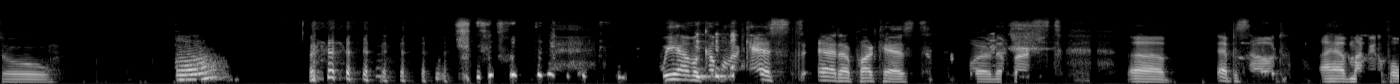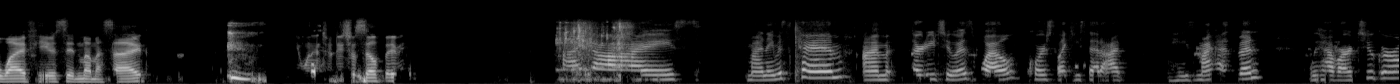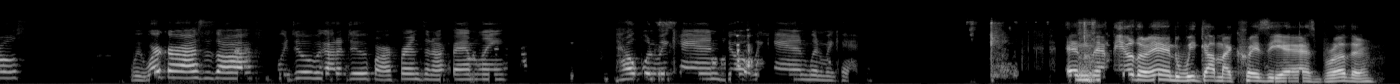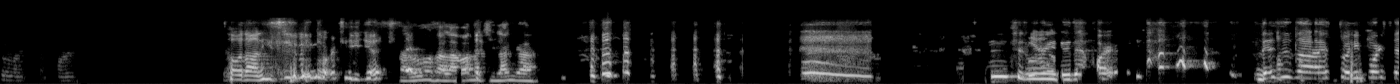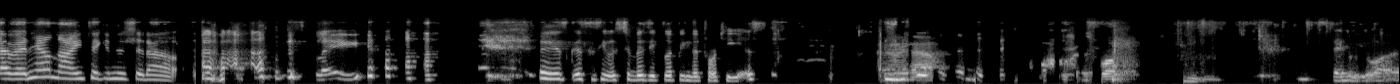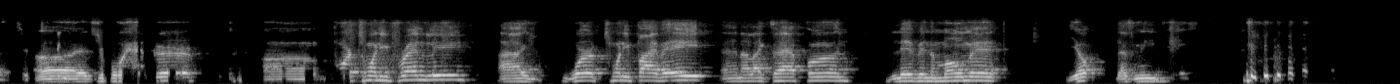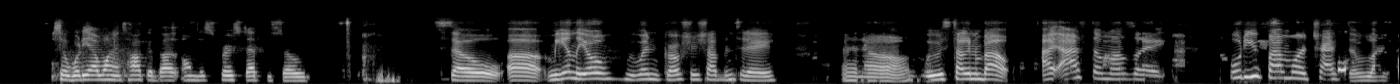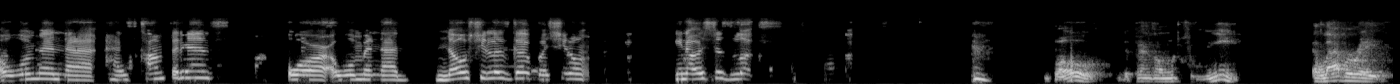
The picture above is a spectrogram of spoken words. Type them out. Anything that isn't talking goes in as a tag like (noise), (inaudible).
So. Oh. (laughs) we have a couple of guests at our podcast for the first uh, episode. I have my beautiful wife here sitting by my side. you want to introduce yourself, baby? Hi guys. My name is Kim. I'm 32 as well. Of course, like he said, I he's my husband. We have our two girls. We work our asses off. We do what we got to do for our friends and our family. Help when we can, do what we can when we can. And at the other end, we got my crazy ass brother. Hold on, he's flipping tortillas. Saludos a la banda chilanga. (laughs) Should we redo that part? (laughs) this is us 24 7. Hell no, I ain't taking this shit out. (laughs) Display. it's because he was too busy flipping the tortillas. Yeah. Say who you are. Uh, it's your boy Edgar. Um, 420 friendly. I work 25 8 and I like to have fun, live in the moment. Yep, that's me. (laughs) So, what do y'all want to talk about on this first episode? So, uh, me and Leo, we went grocery shopping today, and uh, we was talking about. I asked him, I was like, "Who do you find more attractive? Like a woman that has confidence, or a woman that knows she looks good but she don't? You know, it's just looks." Both depends on what you mean. Elaborate.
